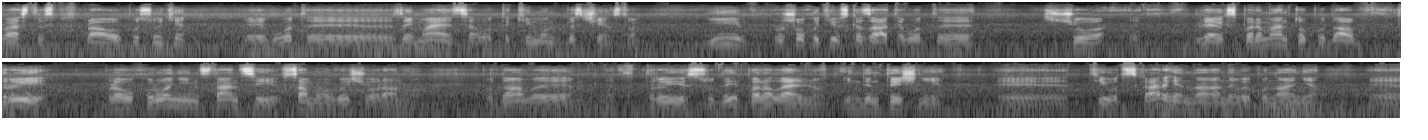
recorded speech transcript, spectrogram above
ввести справу по суті, е, от, е, займається от таким от безчинством. І про що хотів сказати, от, що для експерименту подав три правоохоронні інстанції самого вищого рангу, подав три суди паралельно ідентичні е, ті от скарги на невиконання е,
